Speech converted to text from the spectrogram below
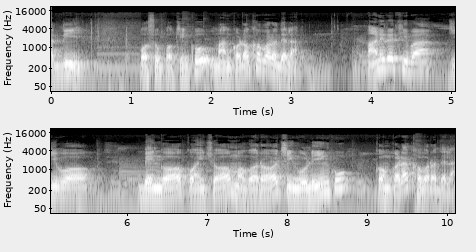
ଆଦି ପଶୁପକ୍ଷୀଙ୍କୁ ମାଙ୍କଡ଼ ଖବର ଦେଲା। ପାଣିରେ ଥିବା ଜୀବ ବେଙ୍ଗ କଇଁଚ ମଗର ଚିଙ୍ଗୁଡ଼ିଙ୍କୁ କଙ୍କଡ଼ା ଖବର ଦେଲା।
